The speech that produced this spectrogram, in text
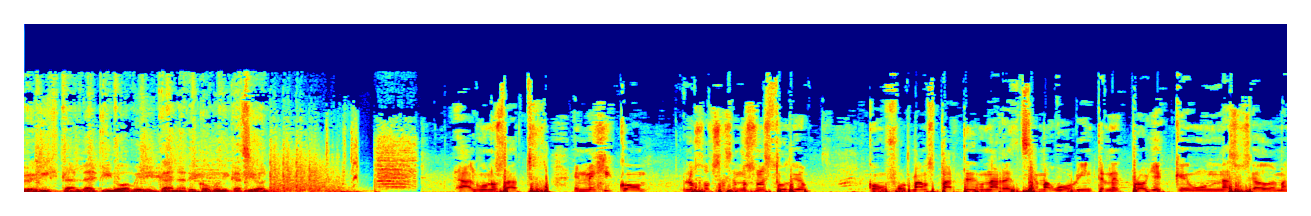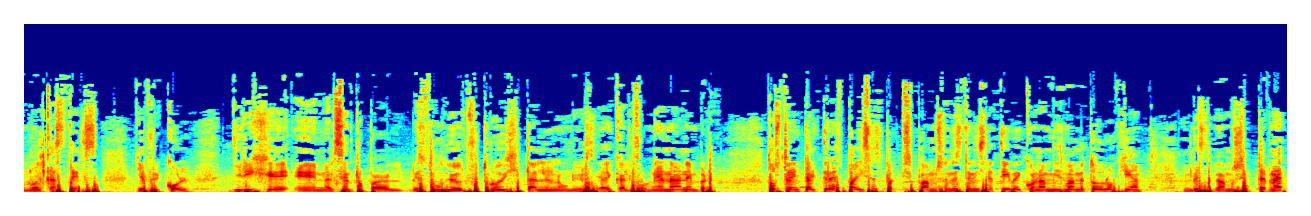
Revista Latinoamericana de Comunicación algunos datos. En México, nosotros hacemos un estudio, conformamos parte de una red que se llama World Internet Project, que un asociado de Manuel Castells, Jeffrey Cole, dirige en el Centro para el Estudio del Futuro Digital en la Universidad de California en Annenberg. Entonces, 33 países participamos en esta iniciativa y con la misma metodología investigamos Internet.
